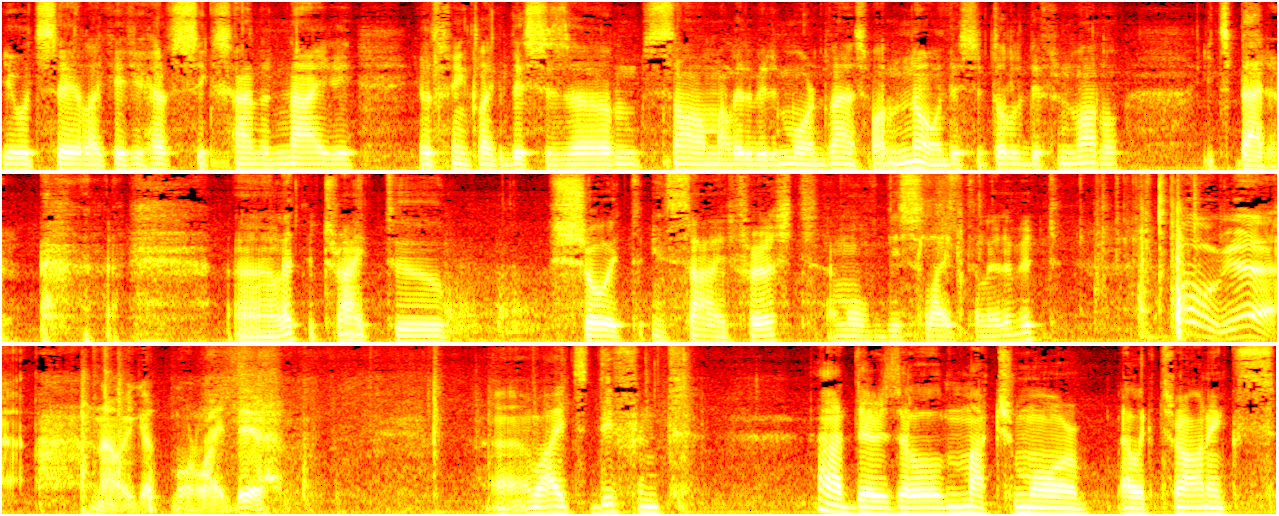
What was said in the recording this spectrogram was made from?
You would say like if you have 690 you'd think like this is um, some a little bit more advanced. Well, no, this is a totally different model. It's better. uh, let me try to show it inside first. I move this light a little bit. Oh yeah! Now we got more light there. Uh, why it's different? Uh, there's a much more electronics.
